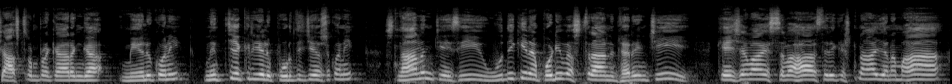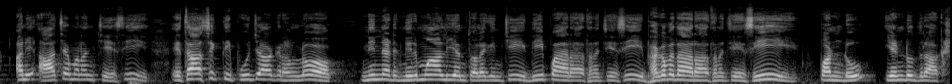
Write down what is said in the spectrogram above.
శాస్త్రం ప్రకారంగా మేలుకొని నిత్యక్రియలు పూర్తి చేసుకొని స్నానం చేసి ఉదికిన పొడి వస్త్రాన్ని ధరించి కేశవాయ శివ శ్రీకృష్ణాయ నమ అని ఆచమనం చేసి యథాశక్తి పూజాగ్రహంలో నిన్నటి నిర్మాల్యం తొలగించి దీపారాధన చేసి భగవదారాధన చేసి పండు ఎండు ద్రాక్ష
